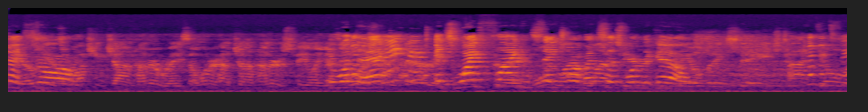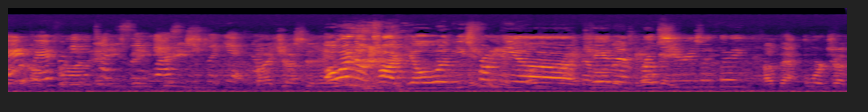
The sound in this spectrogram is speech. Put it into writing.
Okay, Joe so, is um, watching John Hunter race. I wonder how John Hunter is feeling. Hey, what the heck? It's white flag in stage one, but it says one to go. opening stage, Todd Because it's very rare for people to and have he's the last chased name, but yet by not. Justin Oh, I know Todd Gilliland. He's from the uh, K&N Pro Series, I think. Of that Ford truck.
